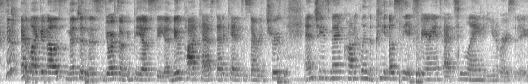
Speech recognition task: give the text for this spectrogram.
and like Anellis mentioned, this is Your Token POC, a new podcast dedicated to serving truth and cheeseman chronicling the POC experience at Tulane University.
